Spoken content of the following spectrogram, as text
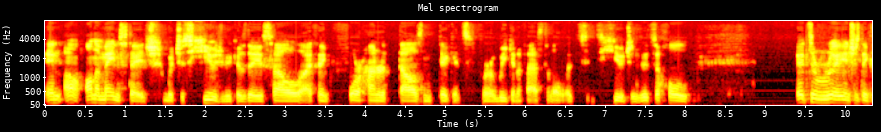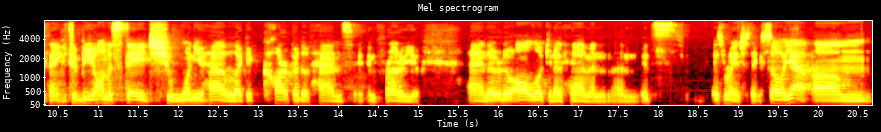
in uh, on the main stage, which is huge because they sell, I think, four hundred thousand tickets for a weekend festival. It's it's huge. It's a whole. It's a really interesting thing to be on the stage when you have like a carpet of hands in front of you, and they're, they're all looking at him, and, and it's it's really interesting. So yeah, um,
